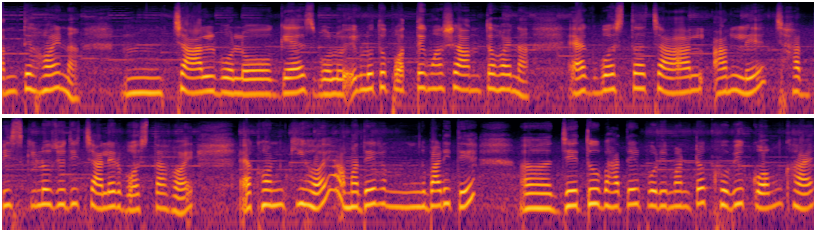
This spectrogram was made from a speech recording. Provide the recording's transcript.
আনতে হয় না। চাল বলো, গ্যাস বলো, এগুলো তো প্রত্যেক মাসে আনতে হয় না। এক বস্তা চাল আনলে ছাব্বিশ কিলো যদি চালের বস্তা হয়, এখন কি হয়? আমাদের বাড়িতে যেহেতু ভাতের পরিমাণটা খুবই কম খায়,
